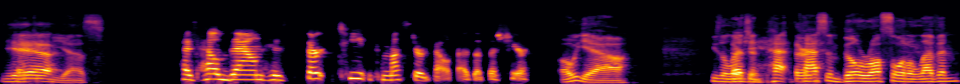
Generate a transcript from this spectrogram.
yeah, yes. has held down his 13th mustard belt as of this year. Oh yeah. He's a legend. Thirteen- Pat, passing Bill Russell at eleven.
